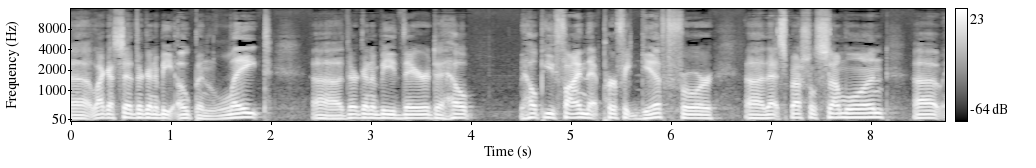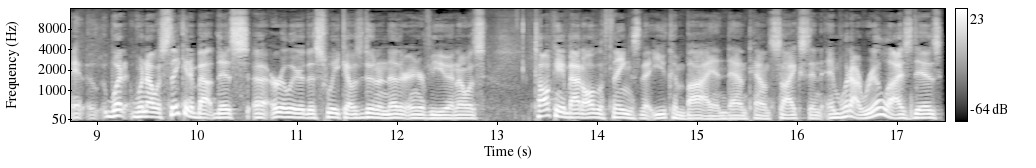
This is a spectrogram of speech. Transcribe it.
Uh, like I said, they're going to be open late. Uh, they're going to be there to help help you find that perfect gift for uh, that special someone. Uh, what when I was thinking about this uh, earlier this week, I was doing another interview and I was talking about all the things that you can buy in downtown Sikeston, and what I realized is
